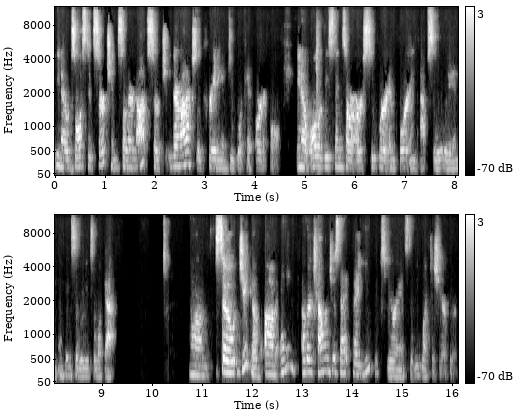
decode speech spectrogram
you know, exhausted searching so they're not searching, they're not actually creating a duplicate article. You know, all of these things are, are super important, absolutely, and, and things that we need to look at. Um, so Jacob, um, any other challenges that, that you've experienced that you'd like to share here?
